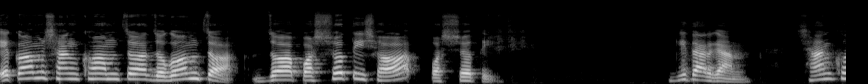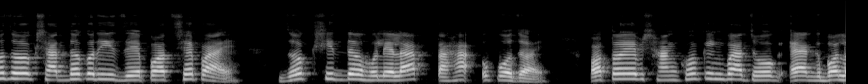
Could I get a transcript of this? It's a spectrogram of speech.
একম সাংখ্যম চ যোগম চ, য পশ্যতি স পশ্যতি। গীতার গান। সাংখ্যযোগ সাধ্য করি যে পথ সে পায়, যোগ সিদ্ধ হলে লাভ তাহা উপজয়। অতএব সাংখ্য কিংবা যোগ এক বল,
